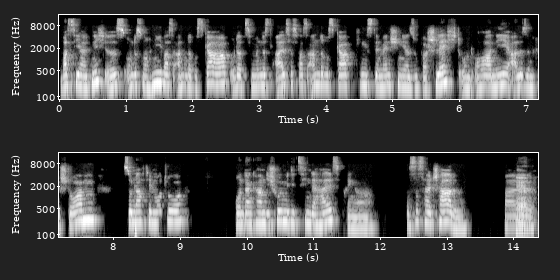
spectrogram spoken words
was sie halt nicht ist und es noch nie was anderes gab oder zumindest als es was anderes gab, ging es den Menschen ja super schlecht und oh nee, alle sind gestorben, so nach dem Motto. Und dann kam die Schulmedizin der Heilsbringer. Das ist halt schade, Ja, weil,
